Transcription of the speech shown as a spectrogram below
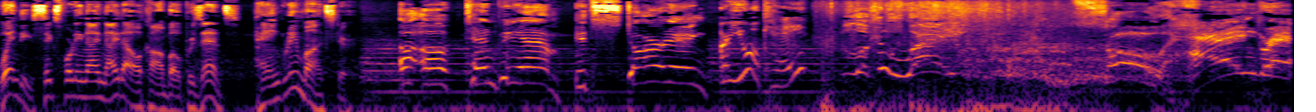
Wendy's 649 Night Owl Combo presents Hangry Monster. Uh-oh, 10 p.m. It's starting. Are you okay? Look away. So hangry.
